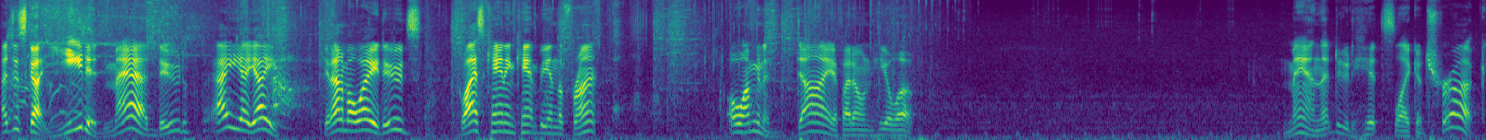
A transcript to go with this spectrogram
I just got yeeted mad, dude. Ay, ay, ay. Get out of my way, dudes. Glass cannon can't be in the front. Oh, I'm gonna die if I don't heal up. Man, that dude hits like a truck.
